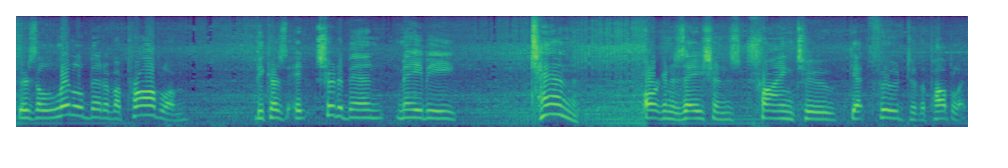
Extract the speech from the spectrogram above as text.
there's a little bit of a problem because it should have been maybe 10 organizations trying to get food to the public.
